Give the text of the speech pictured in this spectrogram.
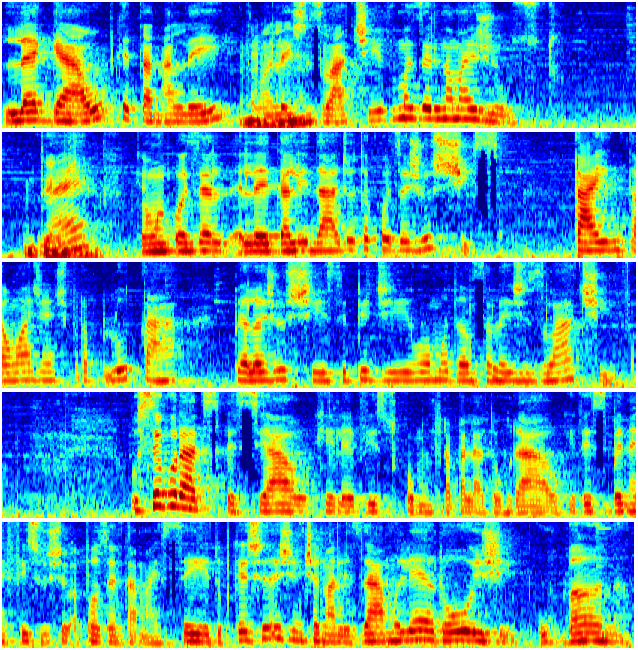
legal, porque está na lei, então é Uhum. legislativo, mas ele não é justo. Entendi. Né? Porque uma coisa é legalidade, outra coisa é justiça. Tá então a gente para lutar pela justiça e pedir uma mudança legislativa. O segurado especial, que ele é visto como um trabalhador rural, que tem esse benefício de aposentar mais cedo, porque se a gente analisar, a mulher hoje, urbana,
